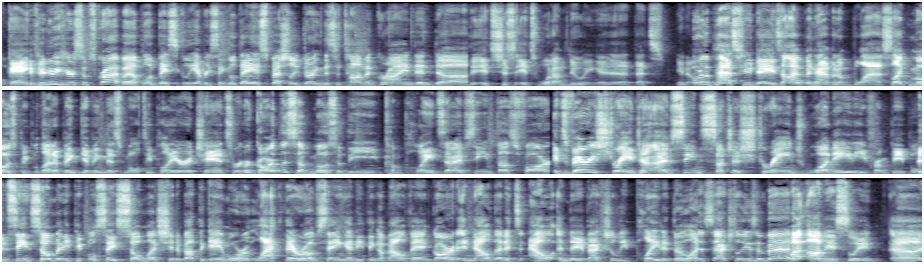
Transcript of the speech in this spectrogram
okay? If you're new here, subscribe. I upload basically every single day, especially during this atomic grind, and uh, it's just, it's what I'm doing. Uh, that's, you know. Over the past few days, I've been having a blast. Like most people that have been giving this multiplayer a chance, regardless of most of the complaints that I've seen thus far. It's very strange. I have seen such a strange 180 from people. Been seeing so many people say so much shit about the game or lack thereof saying anything about Vanguard, and now that it's out and they've actually played it, they're like, this actually isn't bad. But obviously, uh,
